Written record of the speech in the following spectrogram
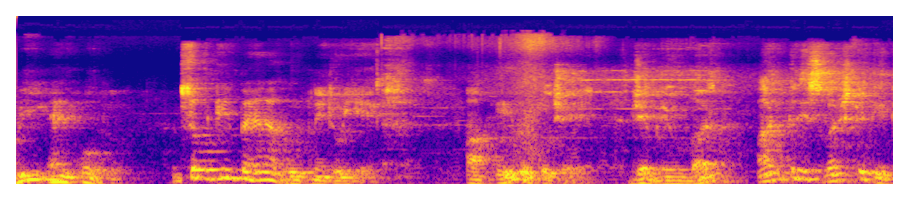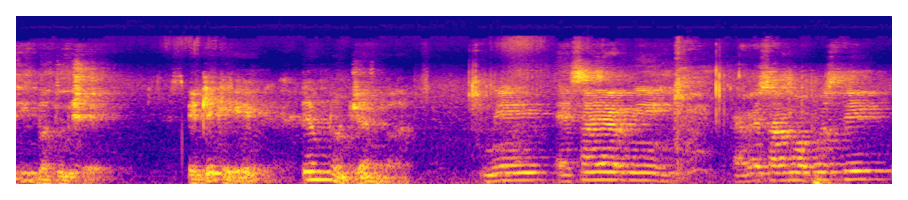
બીએલઓ સૌથી પહેલા ગ્રુપને જોઈએ. આ એ લોકો છે જેમની ઉંમર અડત્રીસ વર્ષથી તેથી વધુ છે. એટલે કે તેમનો જન્મ મેં એસઆઈઆરની કાર્યશાળામાં ઉપસ્થિત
